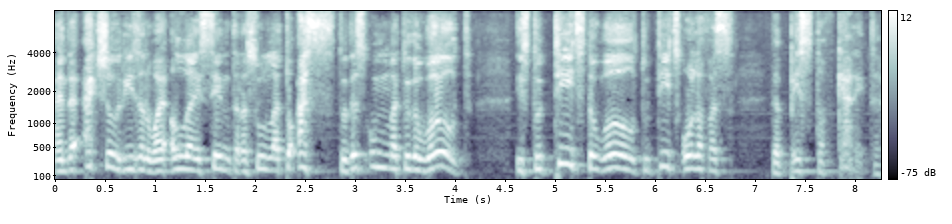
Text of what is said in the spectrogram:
and the actual reason why Allah has sent Rasulullah to us, to this ummah, to the world, is to teach the world, to teach all of us the best of character.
